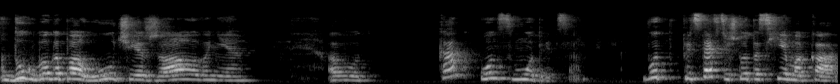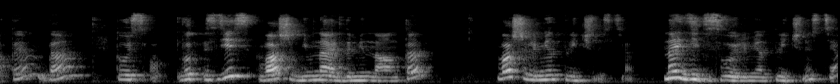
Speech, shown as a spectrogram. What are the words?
дух благополучия жалования вот. Как он смотрится? Вот представьте что это схема карты да? То есть вот здесь ваша дневная доминанта ваш элемент личности. Найдите свой элемент личности.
